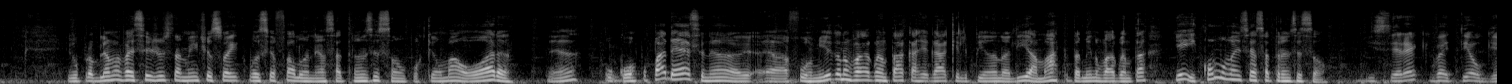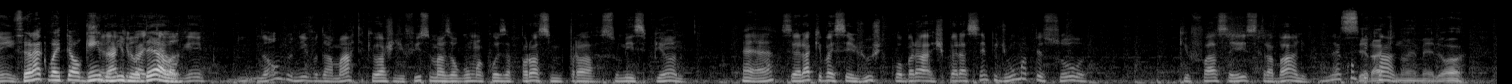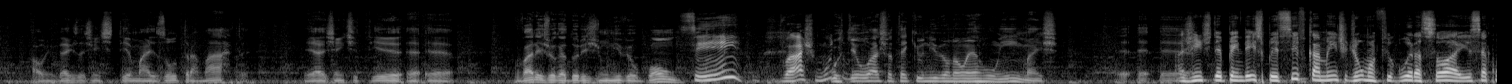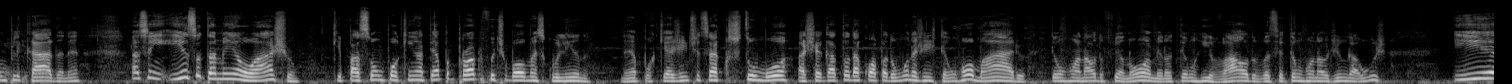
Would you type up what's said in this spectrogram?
E o problema vai ser justamente isso aí que você falou, né? Essa transição, porque uma hora, né? O corpo padece, né? A formiga não vai aguentar carregar aquele piano ali, a Marta também não vai aguentar. E aí, como vai ser essa transição? E será que vai ter alguém? Será que vai ter alguém será do que nível dela? alguém, não do nível da Marta, que eu acho difícil, mas alguma coisa próxima para assumir esse piano? É. Será que vai ser justo cobrar, esperar sempre de uma pessoa que faça esse trabalho? Não é Será complicado. que não é melhor, ao invés da gente ter mais outra Marta, é a gente ter é, é, vários jogadores de um nível bom? Sim, eu acho muito. Porque eu acho até que o nível não é ruim, mas A gente depender especificamente de uma figura só, isso é complicado, né? Assim, isso também eu acho que passou um pouquinho até pro próprio futebol masculino, né? Porque a gente se acostumou a chegar toda a Copa do Mundo, a gente tem um Romário, tem um Ronaldo Fenômeno, tem um Rivaldo, você tem um Ronaldinho Gaúcho. E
